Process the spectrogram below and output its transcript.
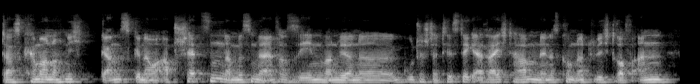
Das kann man noch nicht ganz genau abschätzen. Da müssen wir einfach sehen, wann wir eine gute Statistik erreicht haben. Denn es kommt natürlich darauf an,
